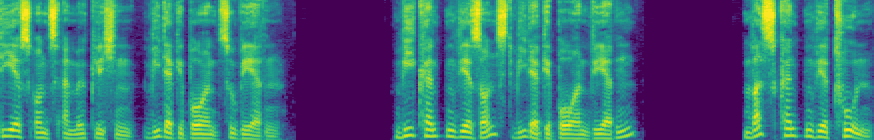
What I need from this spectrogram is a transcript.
die es uns ermöglichen, wiedergeboren zu werden. Wie könnten wir sonst wiedergeboren werden? Was könnten wir tun,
